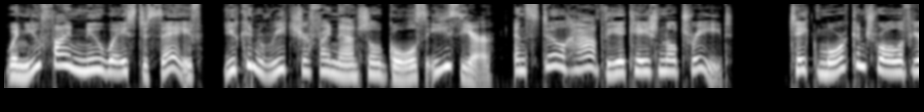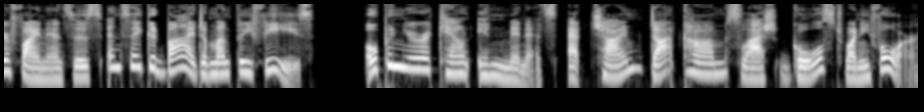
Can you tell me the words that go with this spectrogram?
When you find new ways to save, you can reach your financial goals easier and still have the occasional treat. Take more control of your finances and say goodbye to monthly fees. Open your account in minutes at chime.com slash goals24.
